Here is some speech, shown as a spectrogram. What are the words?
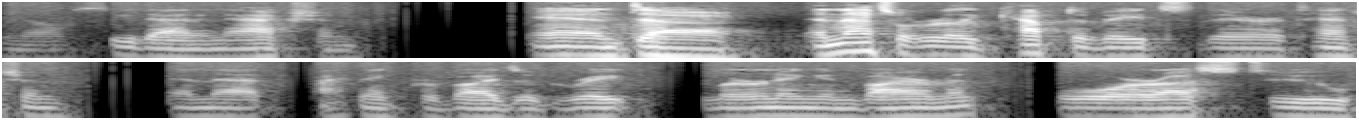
you know see that in action. And uh, and that's what really captivates their attention, and that I think provides a great learning environment for us to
